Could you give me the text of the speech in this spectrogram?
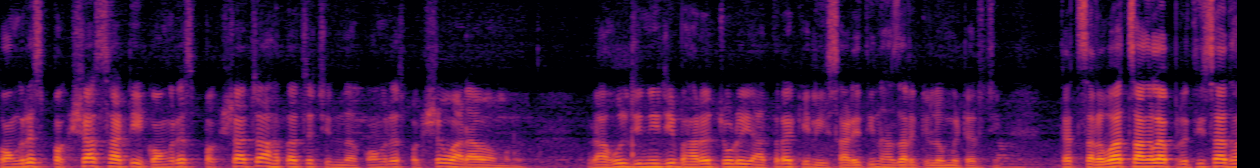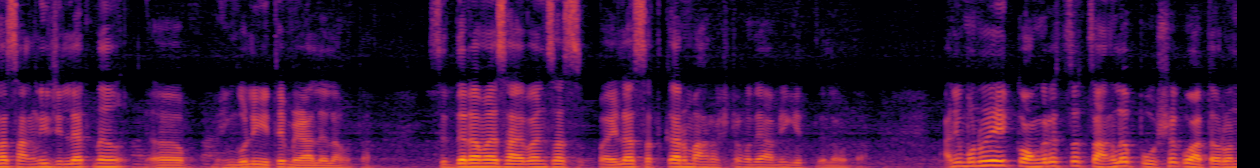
काँग्रेस पक्षासाठी काँग्रेस पक्षाच्या हाताचं चिन्ह काँग्रेस पक्ष वाढावा म्हणून. राहुलजींनी जी भारत जोडो यात्रा केली साडेतीन हजार किलोमीटरची त्यात सर्वात चांगला प्रतिसाद हा सांगली जिल्ह्यातनं हिंगोली इथे मिळालेला होता. सिद्धरामय्या साहेबांचा स- पहिला सत्कार महाराष्ट्रामध्ये आम्ही घेतलेला होता. आणि म्हणून एक काँग्रेसचं चांगलं पोषक वातावरण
